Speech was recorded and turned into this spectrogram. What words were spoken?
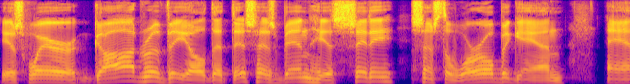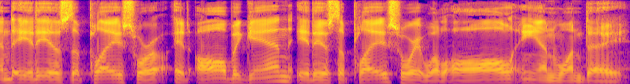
is where God revealed that this has been his city since the world began and it is the place where it all began. It is the place where it will all end one day.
